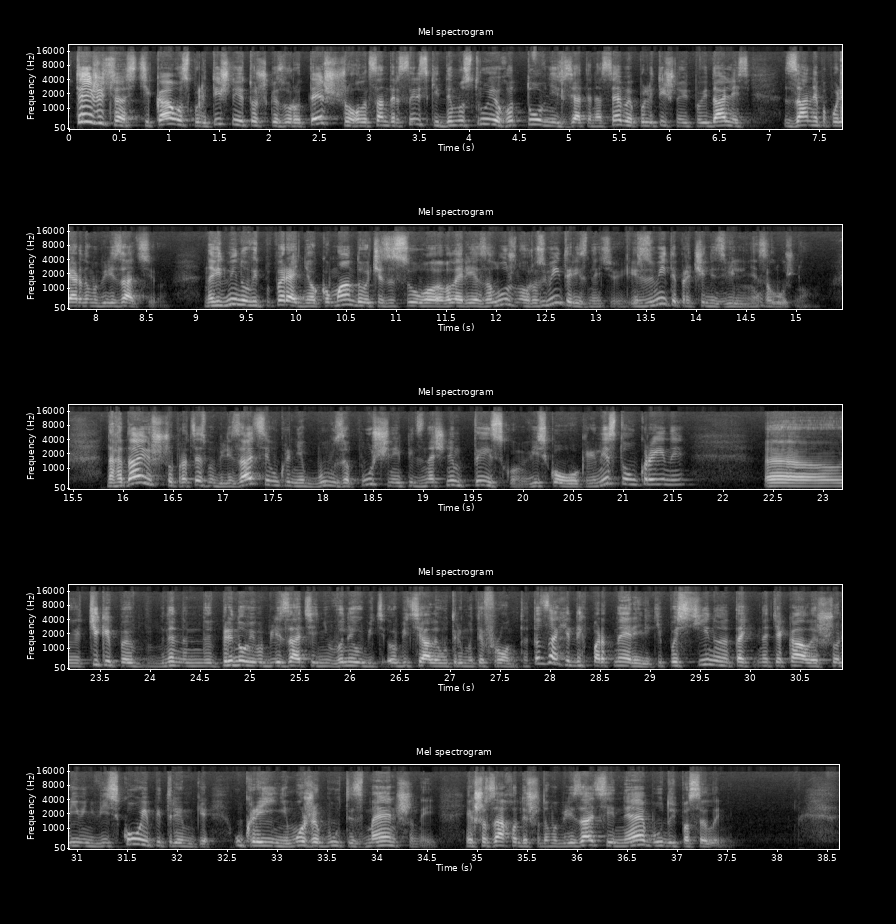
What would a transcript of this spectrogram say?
В той же час цікаво з політичної точки зору те, що Олександр Сирський демонструє готовність взяти на себе політичну відповідальність за непопулярну мобілізацію. На відміну від попереднього командувача ЗСУ Валерія Залужного, розумієте різницю? І розумієте причини звільнення Залужного? Нагадаю, що процес мобілізації в Україні був запущений під значним тиском військового керівництва України. Е, Тільки при новій мобілізації вони обіц- обіцяли утримати фронт та західних партнерів, які постійно натякали, що рівень військової підтримки Україні може бути зменшений, якщо заходи щодо мобілізації не будуть посилені.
